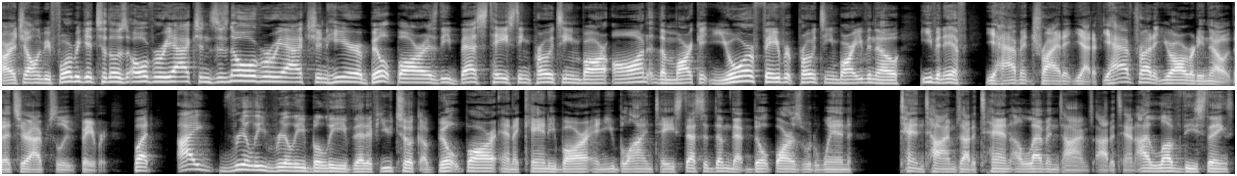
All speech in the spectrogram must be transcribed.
All right, y'all. And before we get to those overreactions, there's no overreaction here. Built Bar is the best tasting protein bar on the market. Your favorite protein bar, even though, even if you haven't tried it yet. If you have tried it, you already know that's your absolute favorite. But I really, really believe that if you took a Built Bar and a candy bar and you blind taste tested them, that Built Bars would win 10 times out of 10, 11 times out of 10. I love these things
